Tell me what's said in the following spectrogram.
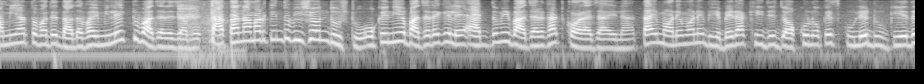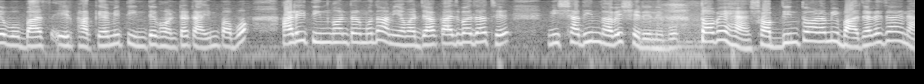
আমি আর তোমাদের দাদাভাই মিলে একটু বাজারে যাব। তাতান আমার কিন্তু ভীষণ দুষ্টু, ওকে নিয়ে বাজারে গেলে একদমই বাজারঘাট করা যায় না। তাই মনে মনে ভেবে রাখি যে যখন ওকে স্কুলে ঢুকিয়ে দেবো, বাসের ফাঁকে আমি তিনটে ঘণ্টা টাইম পাবো। আর এই তিন ঘণ্টার মধ্যে আমি আমার যা কাজ বাজ আছে নিঃস্বাধীনভাবে সেরে নেব। তবে হ্যাঁ সব দিন তো আর আমি বাজারে যাই না।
